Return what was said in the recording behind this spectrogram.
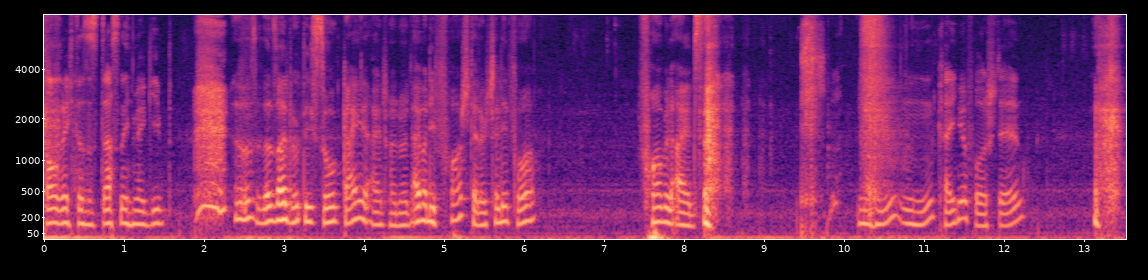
traurig, dass es das nicht mehr gibt. Das ist, das ist halt wirklich so geil einfach nur. Einfach die Vorstellung, stell dir vor, Formel 1. Mhm, mhm, kann ich mir vorstellen.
